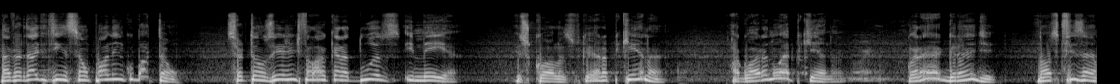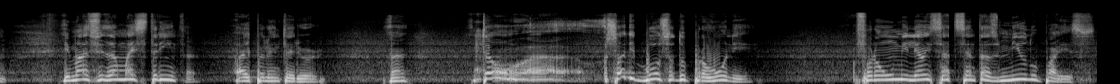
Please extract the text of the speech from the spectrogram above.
Na verdade, tinha em São Paulo e em Cubatão. Sertãozinho a gente falava que era duas e meia escolas, porque era pequena. Agora não é pequena. Agora é grande. Nós que fizemos. E mais fizemos mais 30 aí pelo interior. Né? Então, só de bolsa do ProUni foram 1 milhão e 700 mil no país.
